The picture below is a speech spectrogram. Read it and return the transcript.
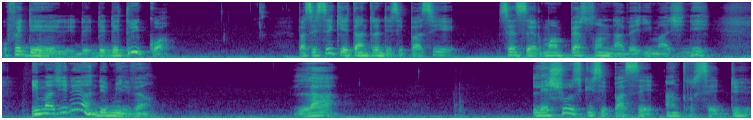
au fait des, trucs quoi. Parce que ce qui est en train de se passer, sincèrement, personne n'avait imaginé. Imaginez en 2020, là, les choses qui se passaient entre ces deux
